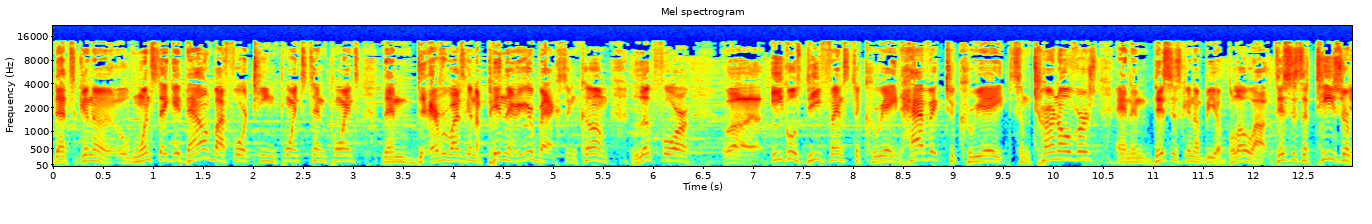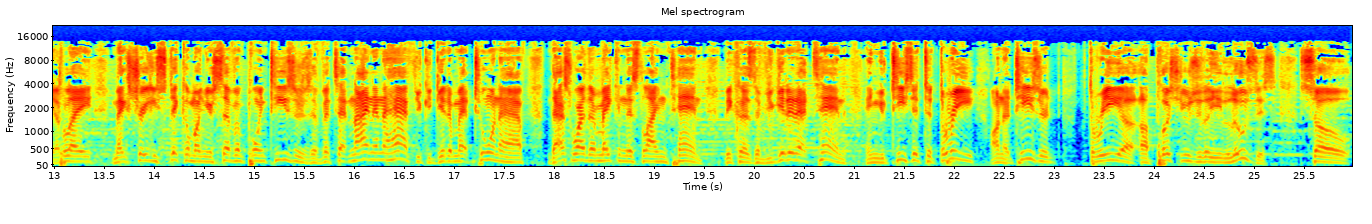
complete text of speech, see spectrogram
that's going to once they get down by 14 points, 10 points, then everybody's going to pin their earbacks and come look for uh, Eagles defense to create havoc, to create some turnovers, and then this is going to be a blowout. This is a teaser Yep. play. Make sure you stick them on your seven point teasers. If it's at nine and a half, you could get them at two and a half. That's why they're making this line ten because if you get it at ten and you tease it to three on a teaser, three uh, a push usually loses. So.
